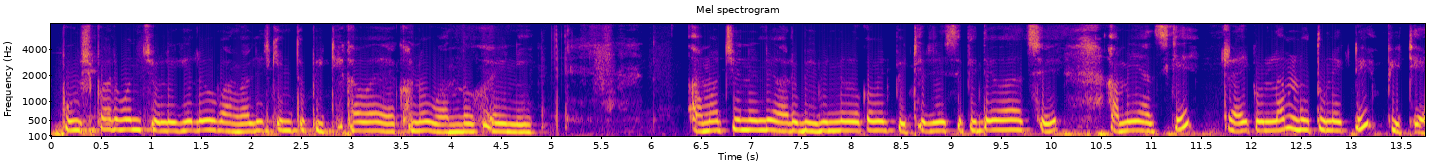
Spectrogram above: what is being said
পৌষ পার্বণ চলে গেলেও বাঙালির কিন্তু পিঠে খাওয়া এখনও বন্ধ হয়নি। আমার চ্যানেলে আরও বিভিন্ন রকমের পিঠের রেসিপি দেওয়া আছে। আমি আজকে ট্রাই করলাম নতুন একটি পিঠে।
